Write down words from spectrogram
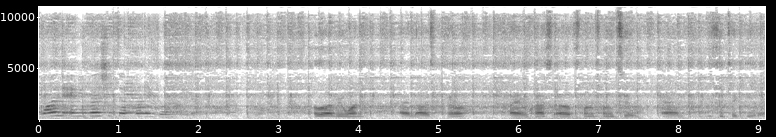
2021 and you guys should definitely go theater. Hello everyone, I'm Alex Carroll. I am class of 2022 and you should take theater.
